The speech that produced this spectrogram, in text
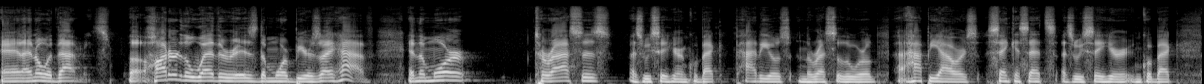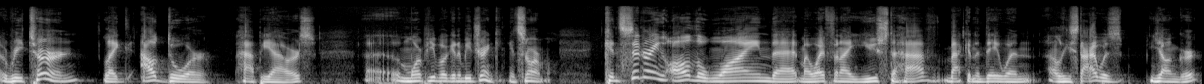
And I know what that means. The hotter the weather is, the more beers I have. And the more terraces, as we say here in Quebec, patios in the rest of the world, uh, happy hours, cinq sets, as we say here in Quebec, return like outdoor happy hours, uh, more people are going to be drinking. It's normal considering all the wine that my wife and I used to have back in the day when at least I was younger,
